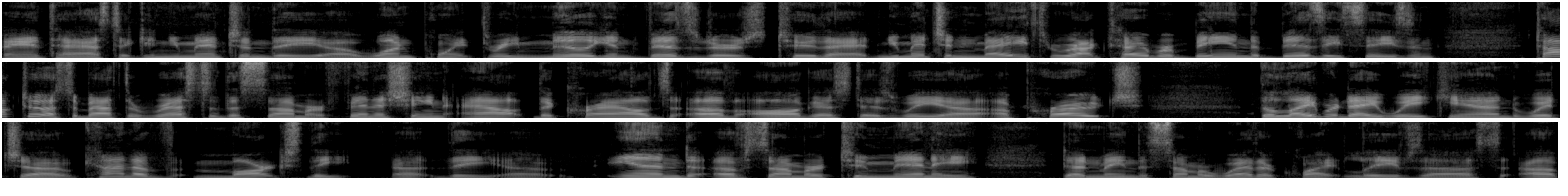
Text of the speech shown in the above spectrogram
Fantastic. And you mentioned the uh, 1.3 million visitors to that. And you mentioned May through October being the busy season. Talk to us about the rest of the summer, finishing out the crowds of August as we uh, approach the Labor Day weekend, which uh, kind of marks the uh, the uh, end of summer to many. Doesn't mean the summer weather quite leaves us. Uh,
